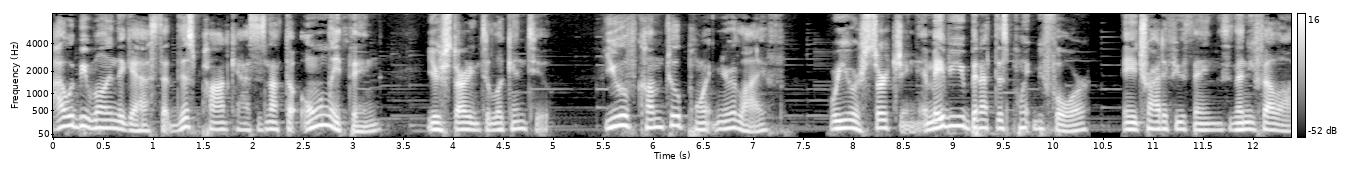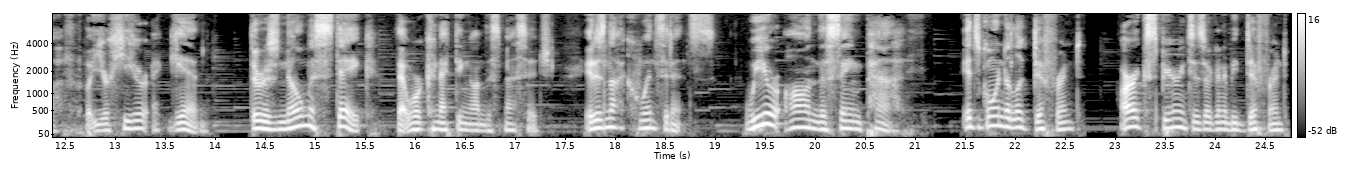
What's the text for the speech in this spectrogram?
I would be willing to guess that this podcast is not the only thing you're starting to look into. You have come to a point in your life where you are searching, and maybe you've been at this point before and you tried a few things and then you fell off, but you're here again. There is no mistake that we're connecting on this message. It is not coincidence. We are on the same path. It's going to look different. Our experiences are going to be different.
